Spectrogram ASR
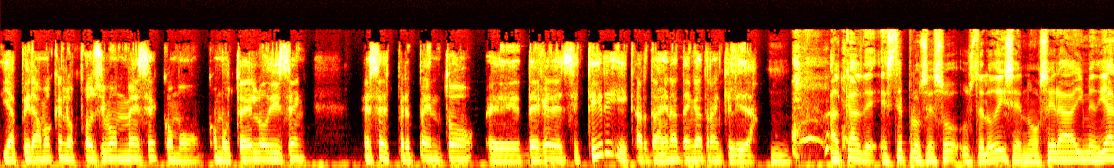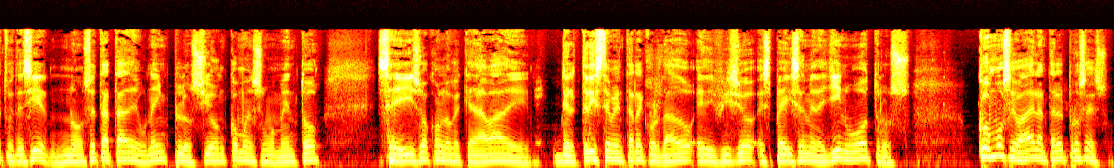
y aspiramos que en los próximos meses, como, como ustedes lo dicen, ese esperpento eh, deje de existir y Cartagena tenga tranquilidad. Mm. Alcalde, este proceso, usted lo dice, no será inmediato, es decir, no se trata de una implosión como en su momento se hizo con lo que quedaba de, del tristemente recordado edificio Space en Medellín u otros. ¿Cómo se va a adelantar el proceso?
